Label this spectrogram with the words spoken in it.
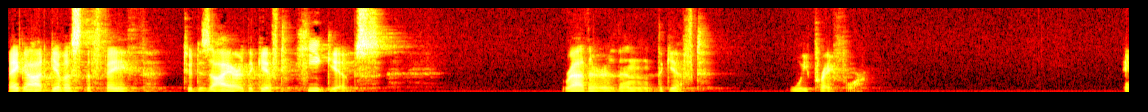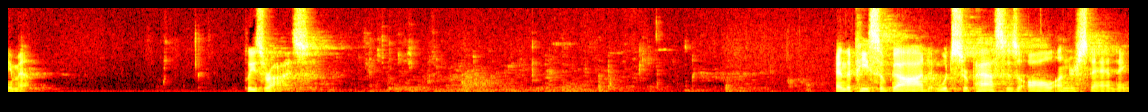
May God give us the faith to desire the gift He gives rather than the gift we pray for. Amen. Please rise. And the peace of God, which surpasses all understanding,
